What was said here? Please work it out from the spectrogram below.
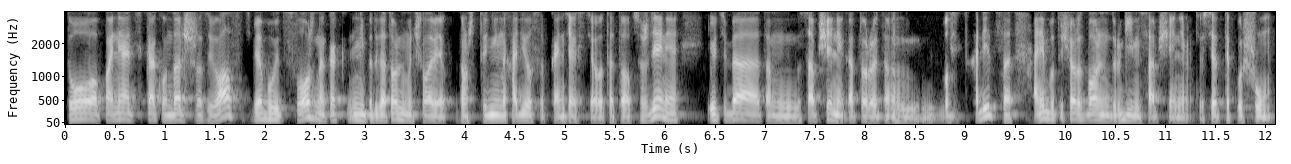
то понять, как он дальше развивался, тебе будет сложно, как неподготовленному человеку, потому что ты не находился в контексте вот этого обсуждения, и у тебя там сообщения, которые там будут находиться, они будут еще разбавлены другими сообщениями, то есть это такой шум.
